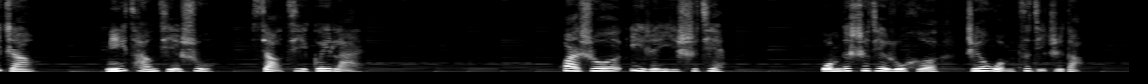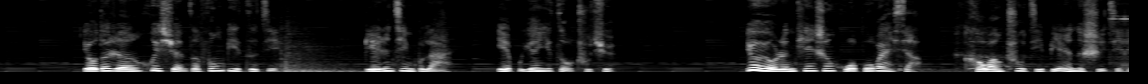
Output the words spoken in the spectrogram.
一章，迷藏结束，小季归来。话说一人一世界，我们的世界如何，只有我们自己知道。有的人会选择封闭自己，别人进不来，也不愿意走出去；又有人天生活泼外向，渴望触及别人的世界。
